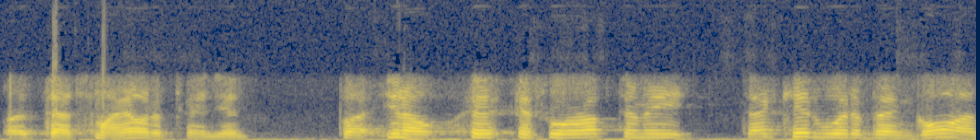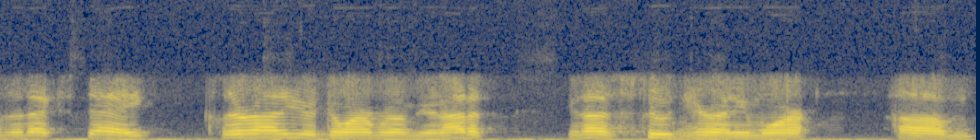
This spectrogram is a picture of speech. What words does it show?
but that's my own opinion. But you know, if, if it were up to me, that kid would have been gone the next day. Clear out of your dorm room. You're not a you're not a student here anymore. Um,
